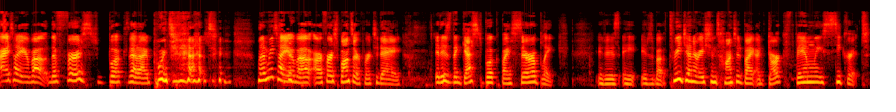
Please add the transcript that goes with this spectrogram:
I tell you about the first book that I pointed at, let me tell you about our first sponsor for today. It is the guest book by Sarah Blake. It is a it is about three generations haunted by a dark family secret.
